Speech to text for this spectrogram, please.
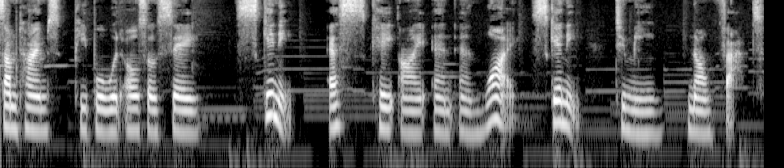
Sometimes people would also say skinny, S K I N N Y, skinny, to mean non fat.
